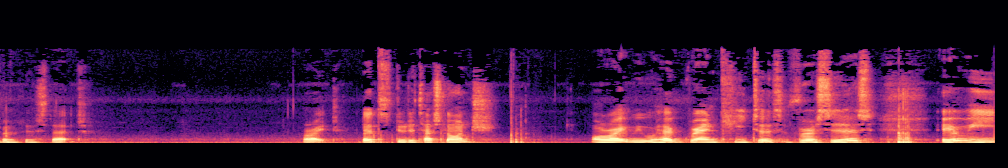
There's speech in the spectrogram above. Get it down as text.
Focus that. Alright, let's do the test launch. Alright, we will have Grand Ketos versus Aries.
